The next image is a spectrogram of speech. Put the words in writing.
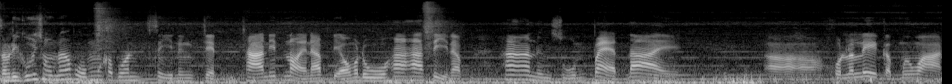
สวัสดีคุณผู้ชมนะครับผมขบวน 417 ช้านิดหน่อยนะครับ เดี๋ยวมาดู 554 นะครับ 5108 ได้คนละเลขกับเมื่อวาน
